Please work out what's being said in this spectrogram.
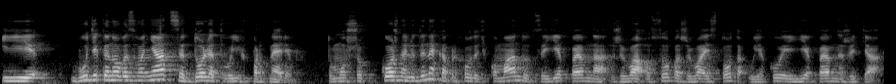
І будь-яке нове звання це доля твоїх партнерів. Тому що кожна людина, яка приходить в команду, це є певна жива особа, жива істота, у якої є певне життя,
